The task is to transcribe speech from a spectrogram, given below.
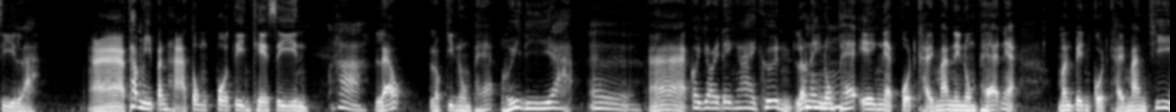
ซีนล่ะอ่าถ้ามีปัญหาตรงโปรตีนเคซีนค่ะแล้ว เรากินนมแพะเฮ้ยดีอะเอออ่าก็ย่อยได้ง่ายขึ้น แล้วในอือฮึนมแพะเองเนี่ยกรดไขมันในนมแพะเนี่ย มันเป็นกรดไขมันที่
